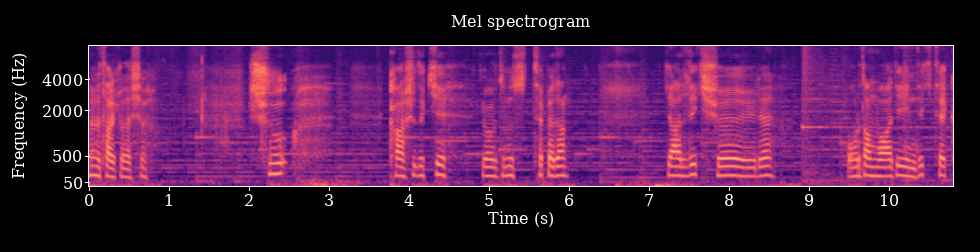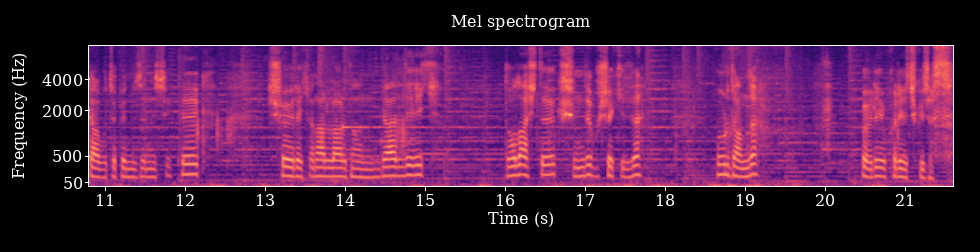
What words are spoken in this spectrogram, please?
Evet arkadaşlar. Şu karşıdaki gördüğünüz tepeden geldik şöyle oradan vadiye indik. Tekrar bu tepenin üzerine çıktık. Şöyle kenarlardan geldik. Dolaştık. Şimdi bu şekilde buradan da böyle yukarıya çıkacağız.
